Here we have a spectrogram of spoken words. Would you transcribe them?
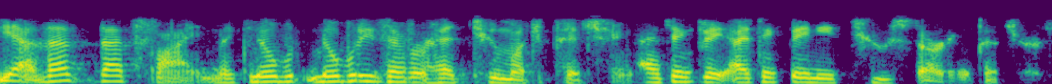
yeah, that that's fine. Like nobody nobody's ever had too much pitching. I think they I think they need two starting pitchers.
